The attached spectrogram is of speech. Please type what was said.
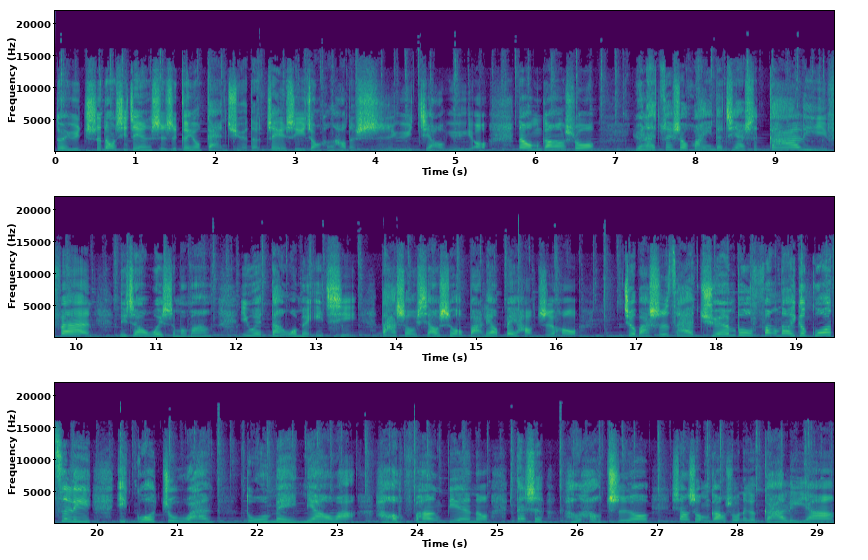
对于吃东西这件事是更有感觉的，这也是一种很好的食欲教育哟。那我们刚刚说。原来最受欢迎的竟然是咖喱饭，你知道为什么吗？因为当我们一起大手小手把料备好之后，就把食材全部放到一个锅子里，一锅煮完，多美妙啊！好方便哦，但是很好吃哦。像是我们刚刚说那个咖喱呀，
